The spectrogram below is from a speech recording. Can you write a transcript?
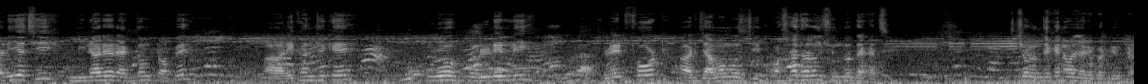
দাঁড়িয়ে আছি মিনারের একদম টপে। আর এখান থেকে পুরো ওল্ড দিল্লি, রেড ফোর্ট আর জামা মসজিদ। অসাধারণ সুন্দর দেখাচ্ছে। চলুন দেখে নেওয়া যাক এবার ভিউটা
